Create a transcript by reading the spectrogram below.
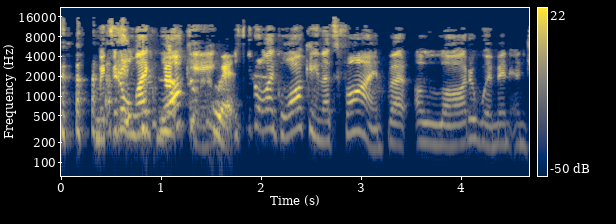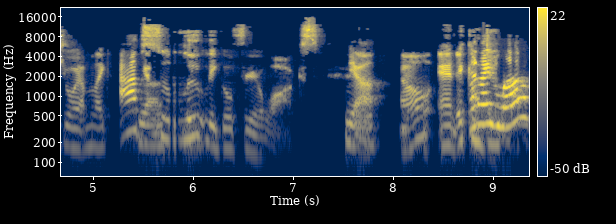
I mean, if you don't like walking, if you don't like walking, that's fine. But a lot of women enjoy. I'm like, absolutely yeah. go for your walks. Yeah. You know? And it and I love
